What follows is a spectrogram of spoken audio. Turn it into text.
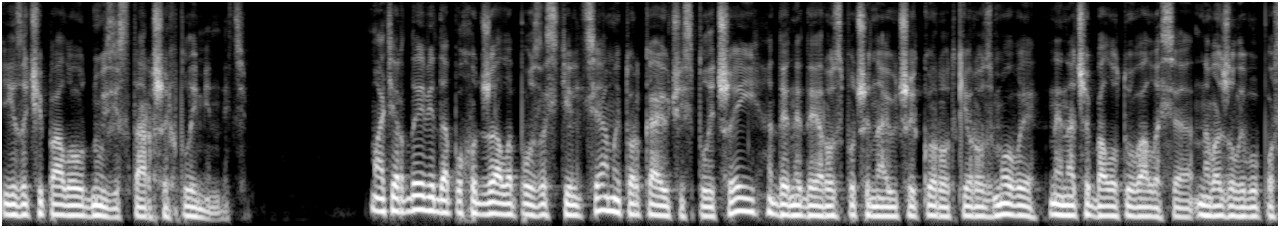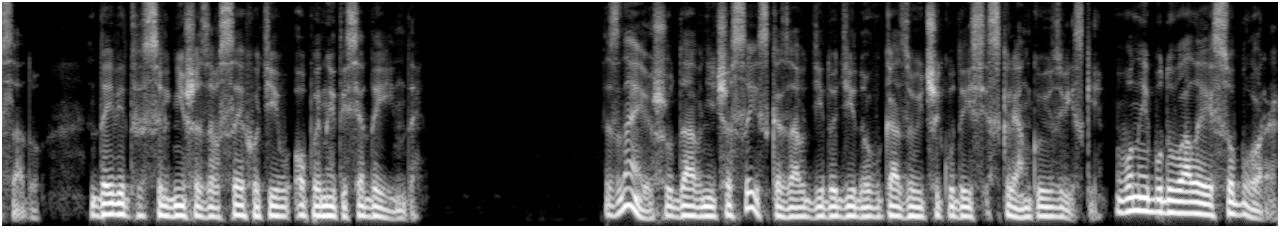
і зачіпала одну зі старших племінниць. Матір Девіда походжала поза стільцями, торкаючись плечей, де неде розпочинаючи короткі розмови, неначе балотувалася на важливу посаду. Девід сильніше за все хотів опинитися деінде. Знаєш, у давні часи, сказав дідо дідо, вказуючи кудись склянкою з віскі, вони будували собори,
